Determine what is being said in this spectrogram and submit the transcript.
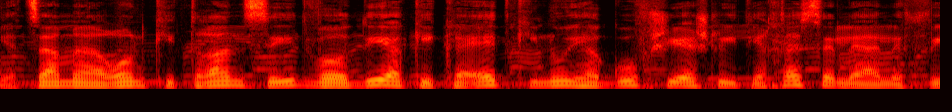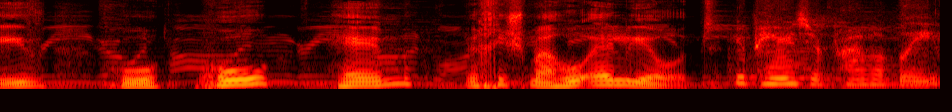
יצאה מהארון כטרנסית והודיעה כי כעת כינוי הגוף שיש להתייחס אליה לפיו הוא הוא או הם, ושמו הוא אליוט. Your parents are probably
